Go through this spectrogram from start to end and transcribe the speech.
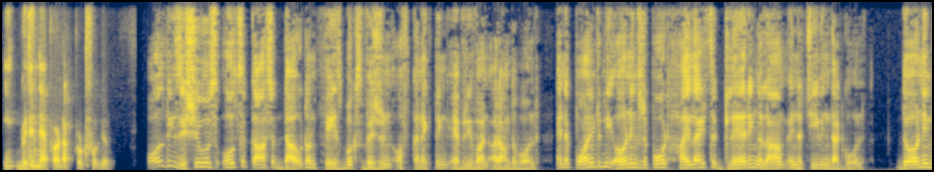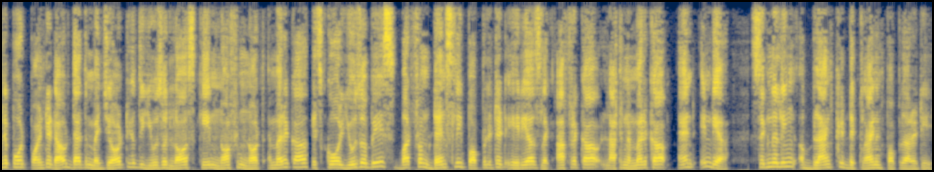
in, within their product portfolio. All these issues also cast a doubt on Facebook's vision of connecting everyone around the world, and a point in the earnings report highlights a glaring alarm in achieving that goal. The earning report pointed out that the majority of the user loss came not from North America, its core user base, but from densely populated areas like Africa, Latin America, and India, signaling a blanket decline in popularity.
